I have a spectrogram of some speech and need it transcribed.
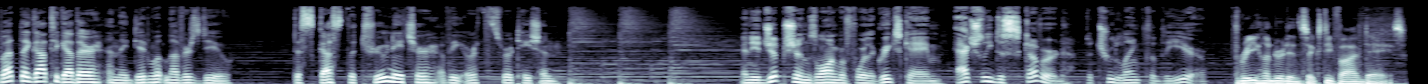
But they got together and they did what lovers do discuss the true nature of the Earth's rotation. And the Egyptians, long before the Greeks came, actually discovered the true length of the year 365 days.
